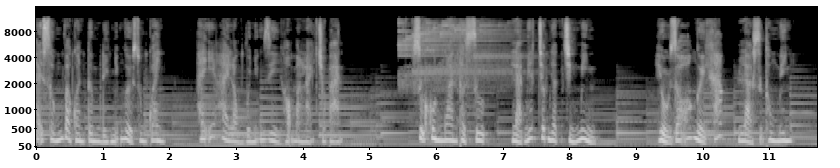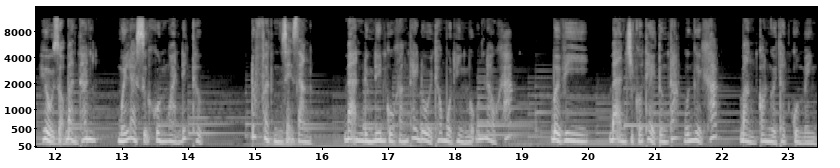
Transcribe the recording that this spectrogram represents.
hãy sống và quan tâm đến những người xung quanh. Hãy hài lòng với những gì họ mang lại cho bạn. Sự khôn ngoan thật sự là biết chấp nhận chính mình. Hiểu rõ người khác là sự thông minh, hiểu rõ bản thân mới là sự khôn ngoan đích thực. Đức Phật dạy rằng bạn đừng nên cố gắng thay đổi theo một hình mẫu nào khác bởi vì bạn chỉ có thể tương tác với người khác bằng con người thật của mình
